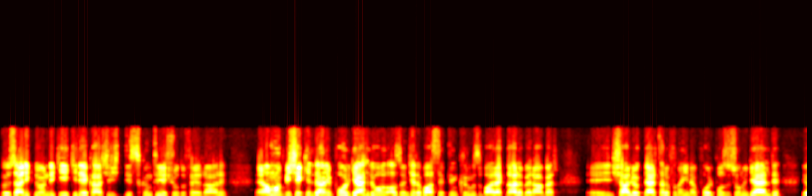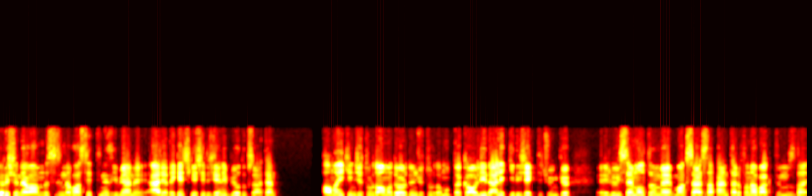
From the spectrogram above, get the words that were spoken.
özellikle öndeki ikiliye karşı ciddi sıkıntı yaşıyordu Ferrari. E, ama bir şekilde hani Paul geldi o az önce de bahsettiğin kırmızı bayraklarla beraber e, Sherlockler tarafına yine pol pozisyonu geldi. Yarışın devamında sizin de bahsettiğiniz gibi yani er ya da geç geçileceğini biliyorduk zaten. Ama ikinci turda ama dördüncü turda mutlaka o liderlik gidecekti. Çünkü e, Lewis Hamilton ve Max Verstappen tarafına baktığımızda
